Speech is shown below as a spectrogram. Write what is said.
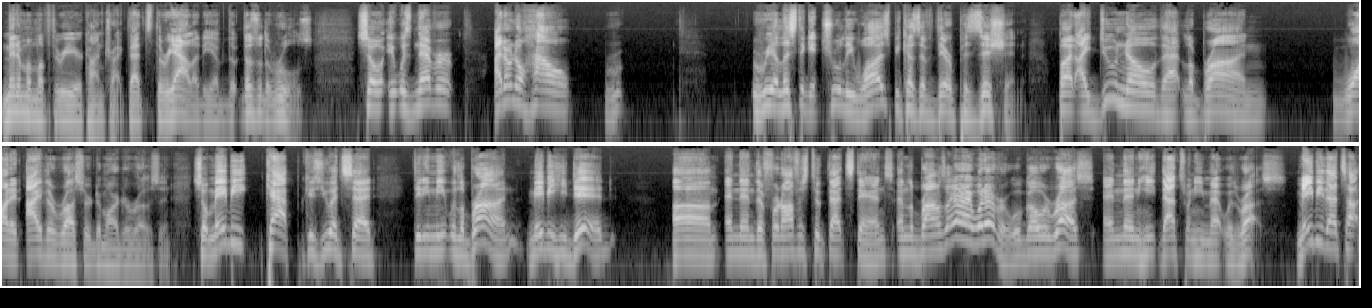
minimum of three year contract. That's the reality of the, those are the rules. So it was never, I don't know how realistic it truly was because of their position. But I do know that LeBron wanted either Russ or DeMar DeRozan. So maybe Cap, because you had said, did he meet with LeBron? Maybe he did. Um, and then the front office took that stance, and LeBron was like, "All right, whatever, we'll go with Russ." And then he—that's when he met with Russ. Maybe that's how.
